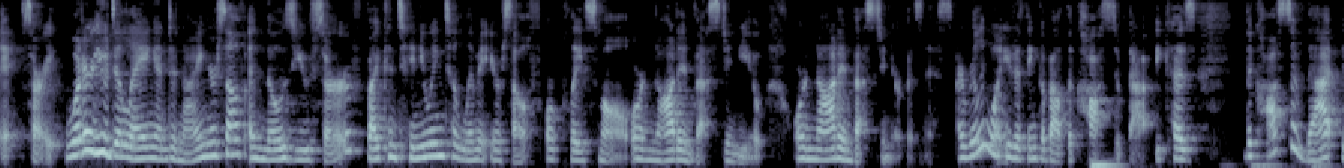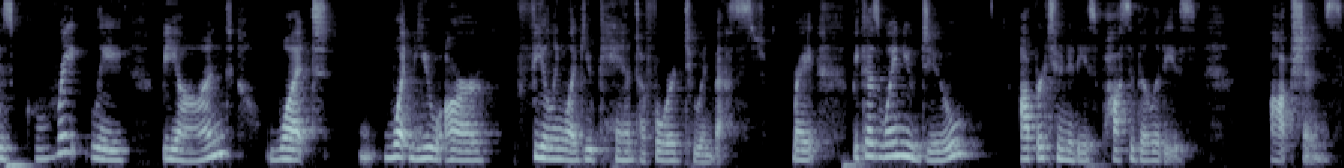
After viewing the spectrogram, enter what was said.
eh, sorry what are you delaying and denying yourself and those you serve by continuing to limit yourself or play small or not invest in you or not invest in your business? I really want you to think about the cost of that because the cost of that is greatly beyond what what you are feeling like you can't afford to invest, right? Because when you do, opportunities, possibilities, options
